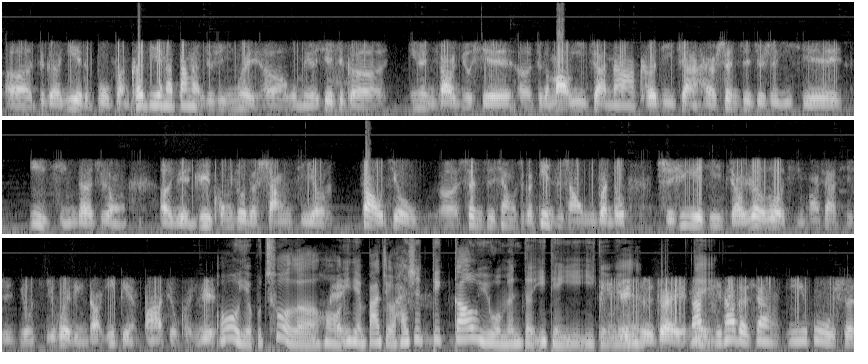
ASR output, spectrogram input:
呃，这个业的部分，科技业呢当然就是因为呃，我们有一些这个，因为你知道有些呃，这个贸易战啊，科技战，还有甚至就是一些疫情的这种呃远距工作的商机哦。造就呃，甚至像这个电子商务部分都持续业绩比较热络的情况下，其实有机会领到一点八九个月哦，也不错了哈，一点八九还是低高于我们的一点一一个月。平均对，那其他的像医护生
